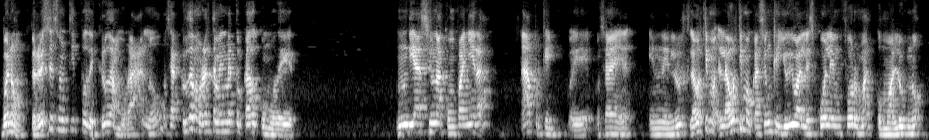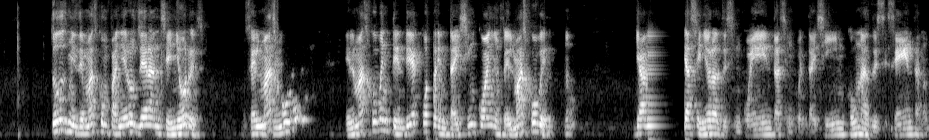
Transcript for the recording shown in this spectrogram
bueno, pero ese es un tipo de cruda moral, ¿no? O sea, cruda moral también me ha tocado como de un día así una compañera, ah, porque, eh, o sea, en la, última, la última ocasión que yo iba a la escuela en forma como alumno, todos mis demás compañeros ya eran señores. O sea, el más joven el más joven tendría 45 años, el más joven, ¿no? Ya había señoras de 50, 55, unas de 60, ¿no?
